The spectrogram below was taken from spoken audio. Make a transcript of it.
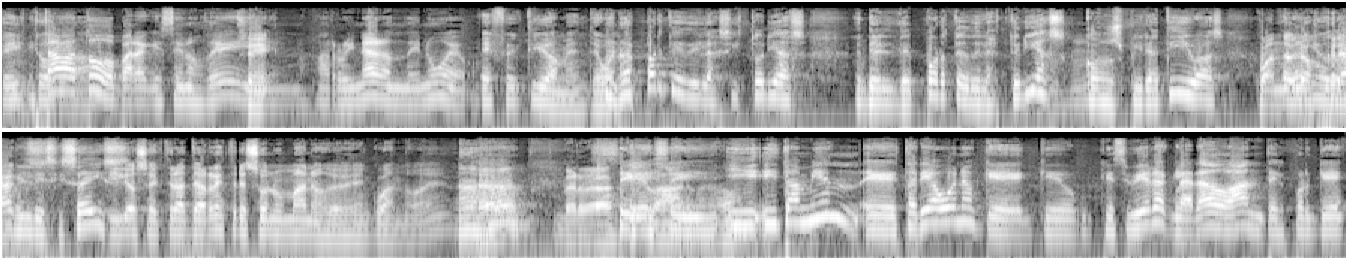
Estaba todo para que se nos dé y Sí. nos arruinaron de nuevo. Efectivamente. Bueno, es parte de las historias del deporte, de las teorías conspirativas. Cuando los cracks 2016. y los extraterrestres son humanos de vez en cuando, ¿eh? Ajá. Ah, ¿Verdad? Sí, Qué sí. bárbaro. Y, y también eh, estaría bueno que, que- que se hubiera aclarado antes, porque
